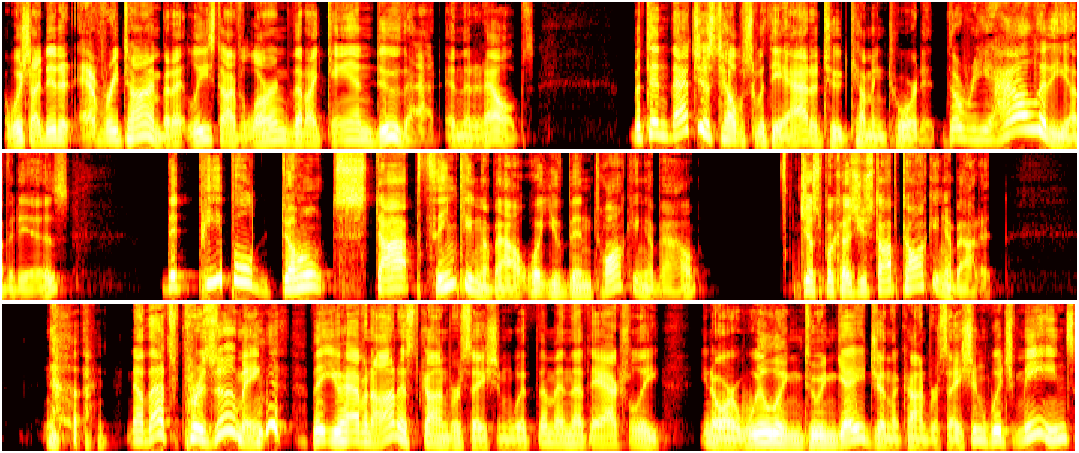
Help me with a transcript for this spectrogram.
I wish I did it every time, but at least I've learned that I can do that and that it helps. But then that just helps with the attitude coming toward it. The reality of it is that people don't stop thinking about what you've been talking about just because you stop talking about it. now, that's presuming that you have an honest conversation with them and that they actually you know, are willing to engage in the conversation, which means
